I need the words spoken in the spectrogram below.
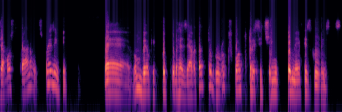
Já mostraram isso, mas enfim. É, vamos ver o que o futuro reserva, tanto para o Brooks quanto para esse time do Memphis Grizzlies.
